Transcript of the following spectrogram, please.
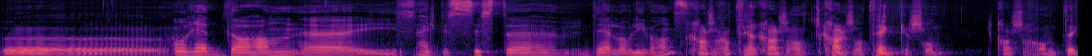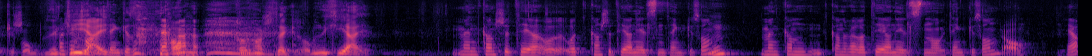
Uh, Og redde han uh, i, helt i siste del av livet hans? kanskje, han, kanskje, han, kanskje han tenker sånn. Kanskje han tenker sånn, men ikke Kanskje jeg. Han, sånn. Han kan kanskje tenke sånn, men ikke jeg. Men kanskje Thea, og, og kanskje Thea Nilsen tenker sånn? Mm. Men kan, kan det være at Thea Nilsen òg tenker sånn? Ja, Ja.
